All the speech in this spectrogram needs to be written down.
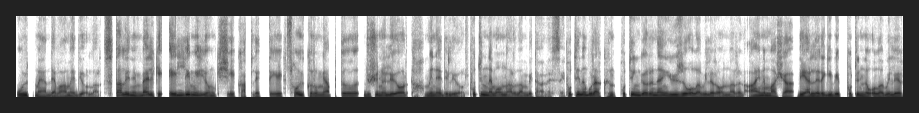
uyutmaya devam ediyorlar. Stalin'in belki 50 milyon kişiyi katlettiği, soykırım yaptığı düşünülüyor, tahmin ediliyor. Putin de mi onlardan bir tanesi? Putin'i bırakın. Putin görünen yüzü olabilir onların. Aynı maşa diğerleri gibi Putin de olabilir.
